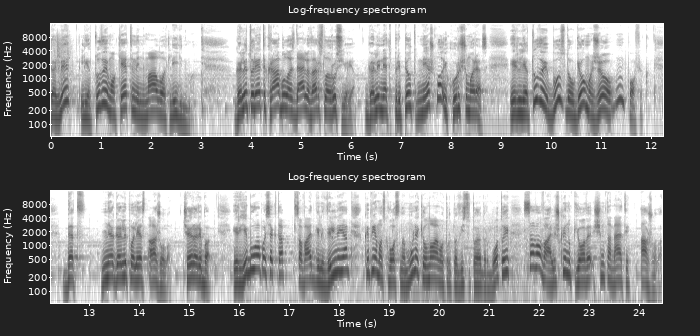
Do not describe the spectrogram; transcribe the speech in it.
Gali lietuviai mokėti minimalų atlyginimą. Gali turėti krabų lasdelių verslą Rusijoje. Gali net pripilt mėšlo į kuršių mares. Ir lietuviai bus daugiau mažiau, mm, pofik. Bet negali paliesti ažuolo. Čia yra riba. Ir ji buvo pasiekta savaitgalį Vilniuje, kai prie Maskvos namų nekilnojamo turto vystytojo darbuotojai savavališkai nupjovė šimtametį ažuolą.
